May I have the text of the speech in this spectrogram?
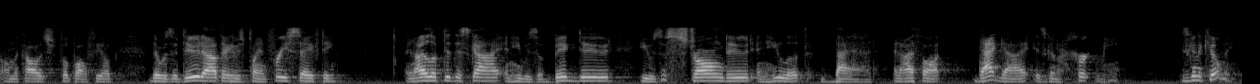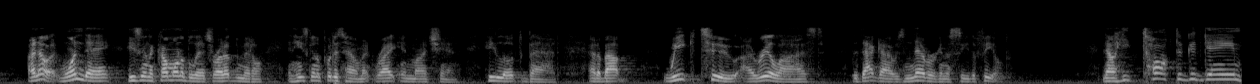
on the college football field. There was a dude out there, he was playing free safety. And I looked at this guy, and he was a big dude, he was a strong dude, and he looked bad. And I thought, that guy is going to hurt me. He's going to kill me. I know it. One day, he's going to come on a blitz right up the middle, and he's going to put his helmet right in my chin. He looked bad. At about week two, I realized that that guy was never going to see the field. Now, he talked a good game.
